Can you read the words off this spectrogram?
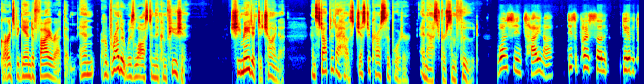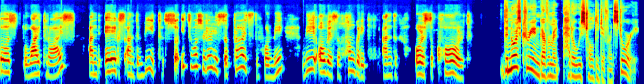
Guards began to fire at them, and her brother was lost in the confusion. She made it to China and stopped at a house just across the border and asked for some food. Once in China, this person gave to us white rice and eggs and meat. So it was really surprised for me. We always hungry and also cold. The North Korean government had always told a different story.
